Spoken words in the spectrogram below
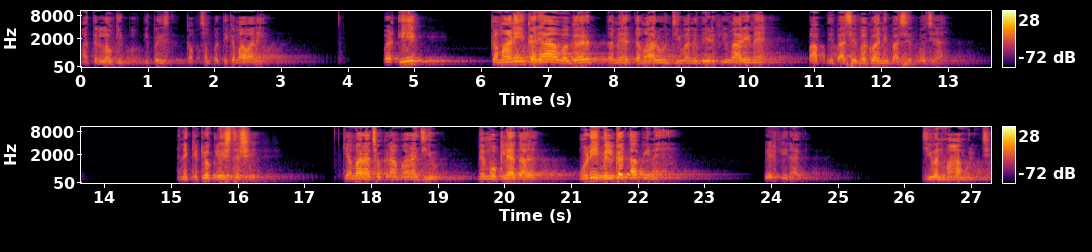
માત્ર લૌકિક ભૌતિક સંપત્તિ કમાવા નહીં. પણ એ કમાણી કર્યા વગર તમે તમારું જીવન વેડફી મારીને બાપની પાસે, ભગવાનની પાસે પહોંચ્યા. એને કેટલો ક્લેશ થશે કે અમારા છોકરા મારા જીવ મેં મોકલ્યા હતા મૂડી મિલકત આપીને વેડફી આવી જીવન મહામૂલ્ય છે.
